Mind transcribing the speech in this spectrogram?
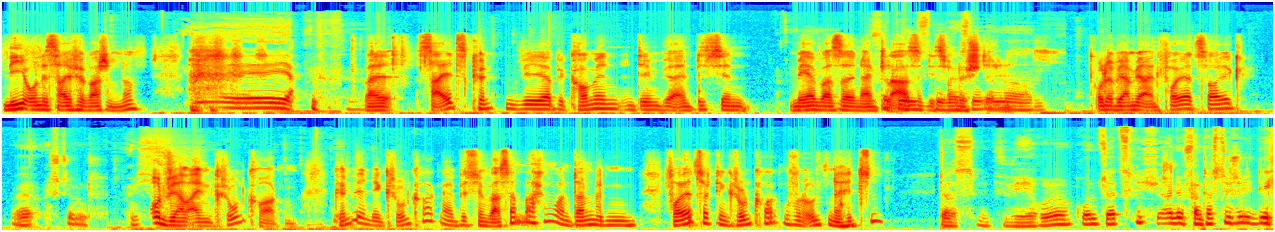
Nie ohne Seife waschen, ne? Äh, ja. Weil Salz könnten wir bekommen, indem wir ein bisschen Meerwasser in ein Glas in die Sonne lassen, stellen. Genau. Oder wir haben ja ein Feuerzeug. Ja, stimmt. Ich, Und wir haben einen Kronkorken. Können wir in den Kronkorken ein bisschen Wasser machen und dann mit dem Feuerzeug den Kronkorken von unten erhitzen? das wäre grundsätzlich eine fantastische Idee.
